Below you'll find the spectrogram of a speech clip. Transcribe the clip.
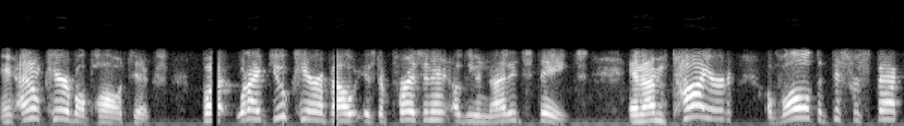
and I don't care about politics. But what I do care about is the President of the United States. And I'm tired of all the disrespect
